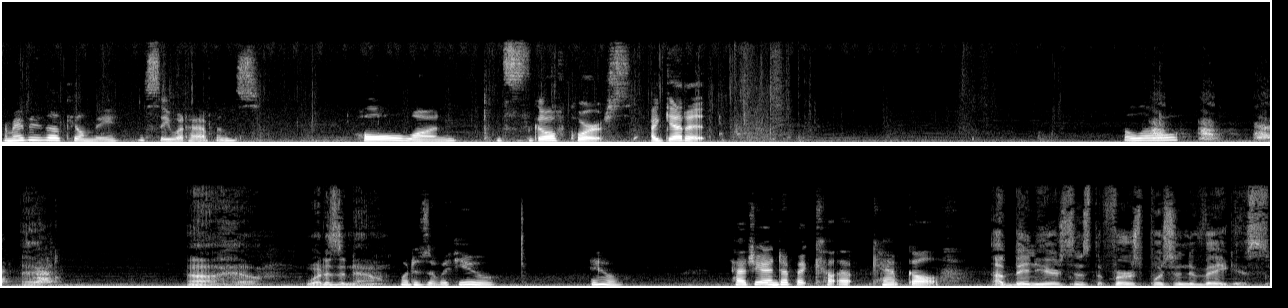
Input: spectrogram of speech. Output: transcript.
Or maybe they'll kill me. We'll see what happens. Hole one. This is the golf course. I get it. Hello? Hey. Oh, hell. What is it now? What is it with you? Ew. How'd you end up at Camp Golf? I've been here since the first push into Vegas.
